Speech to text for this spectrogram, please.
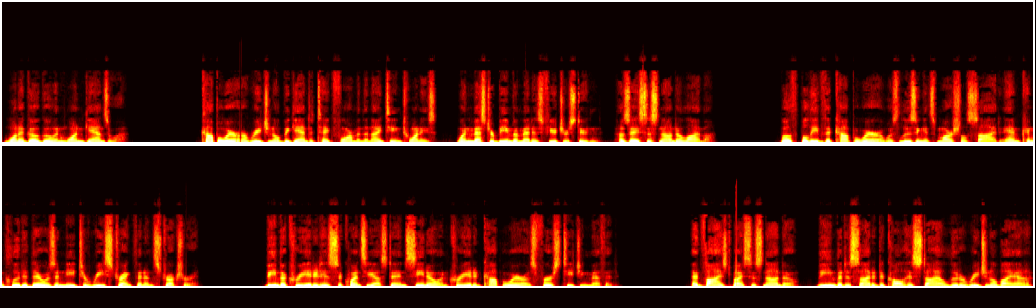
one agogo and one ganzua. Capoeira regional began to take form in the 1920s, when Mestre Bimba met his future student, José Cisnando Lima. Both believed that capoeira was losing its martial side and concluded there was a need to re-strengthen and structure it. Bimba created his Sequencias de Ensino and created capoeira's first teaching method. Advised by Cisnando, Bimba decided to call his style Luta Regional Baiana,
